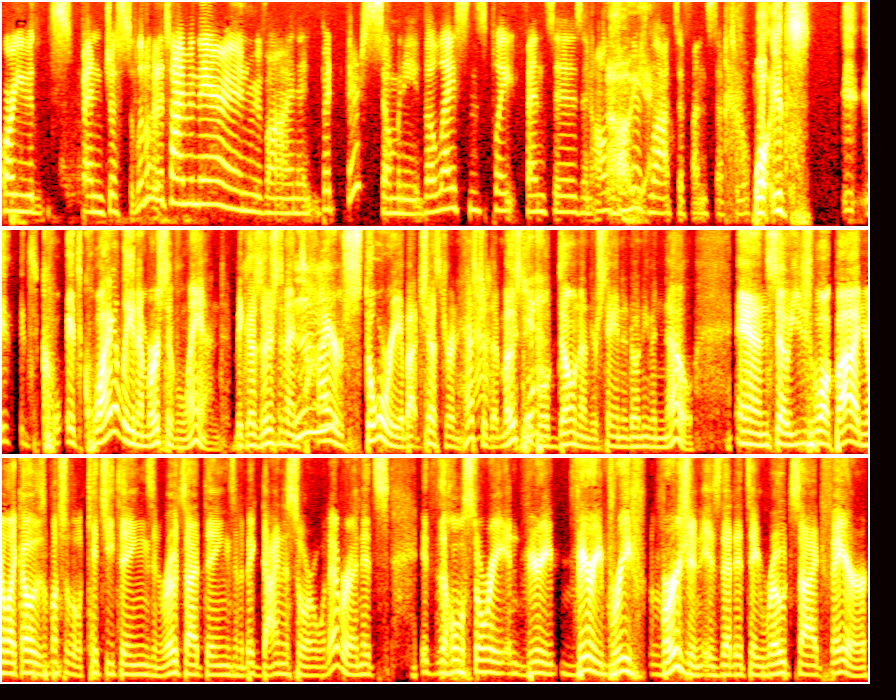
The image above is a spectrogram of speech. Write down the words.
or you spend just a little bit of time in there and move on. And but there's so many the license plate fences and all this. Oh, and there's yeah. lots of fun stuff to look Well, at. it's it, it- it's it's quietly an immersive land because there's an entire story about Chester and Hester Yeah. that most Mm-hmm. Yeah. people don't understand and don't even know. And so you just walk by and you're like, oh, there's a bunch of little kitschy things and roadside things and a big dinosaur or whatever. And it's it's the whole story in very very brief version is that it's a roadside fair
